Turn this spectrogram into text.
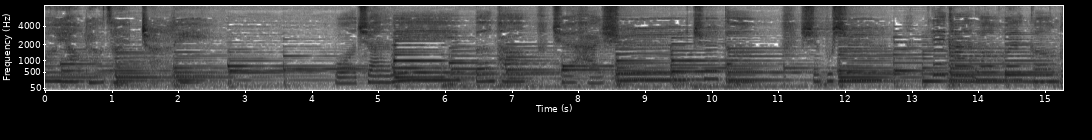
我要留在这里？我全力奔跑，却还是迟到，是不是离开了会更好？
